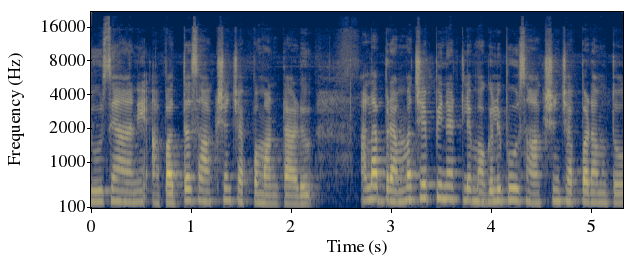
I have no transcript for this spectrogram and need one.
చూశా అని అబద్ధ సాక్ష్యం చెప్పమంటాడు. అలా బ్రహ్మ చెప్పినట్లే మొగలి పువ్వు సాక్ష్యం చెప్పడంతో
